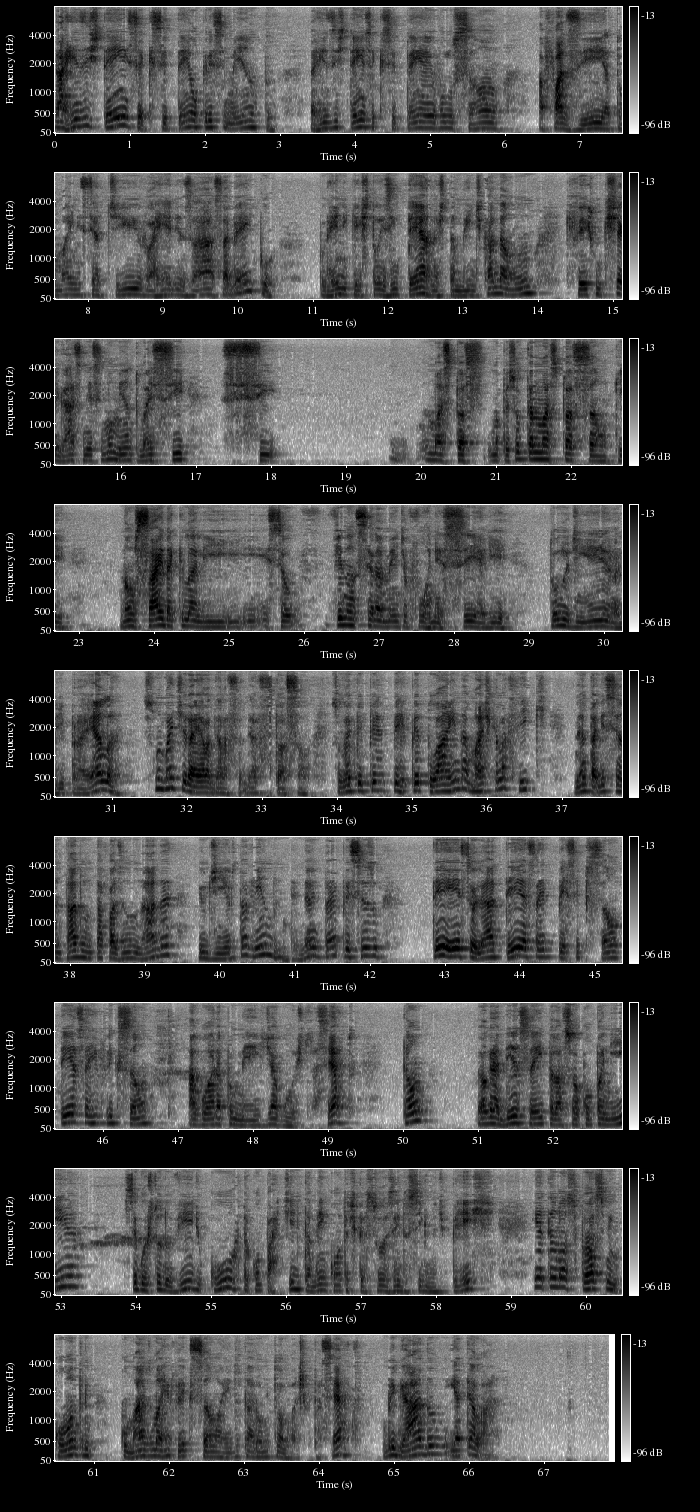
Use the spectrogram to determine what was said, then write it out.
da resistência que se tem ao crescimento, da resistência que se tem à evolução, a fazer, a tomar iniciativa, a realizar, sabe? Aí por, por N questões internas também de cada um que fez com que chegasse nesse momento. Mas se, se uma, situação, uma pessoa que está numa situação que não sai daquilo ali e, e se eu financeiramente fornecer ali todo o dinheiro não vai tirar ela dessa, dessa situação. Isso vai perpetuar ainda mais que ela fique. Né? Tá ali sentado, não está fazendo nada e o dinheiro está vindo, entendeu? Então é preciso ter esse olhar, ter essa percepção, ter essa reflexão agora para o mês de agosto, tá certo? Então, eu agradeço aí pela sua companhia. Se gostou do vídeo, curta, compartilhe também com outras pessoas aí do signo de peixe. E até o nosso próximo encontro com mais uma reflexão aí do tarô mitológico, tá certo? Obrigado e até lá.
